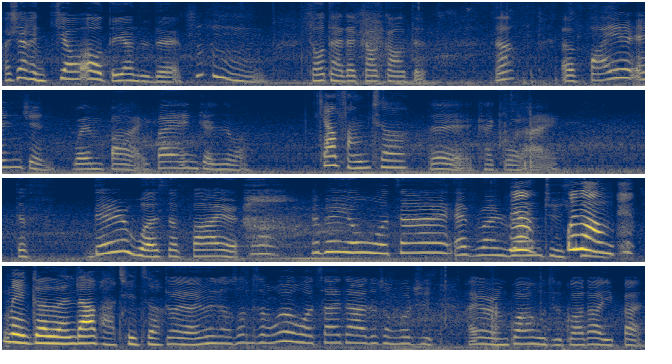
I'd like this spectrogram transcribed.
好像很骄傲的样子，对？哼哼，头抬得高高的。啊，A fire engine went by。Fire engine 是什么？消防车。对，开过来。The there was a fire。那边有火灾，Everyone ran to。为什么每个人都要跑去这？对啊，因为想说怎么会有火灾，大家都冲过去。还有人刮胡子刮到一半，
